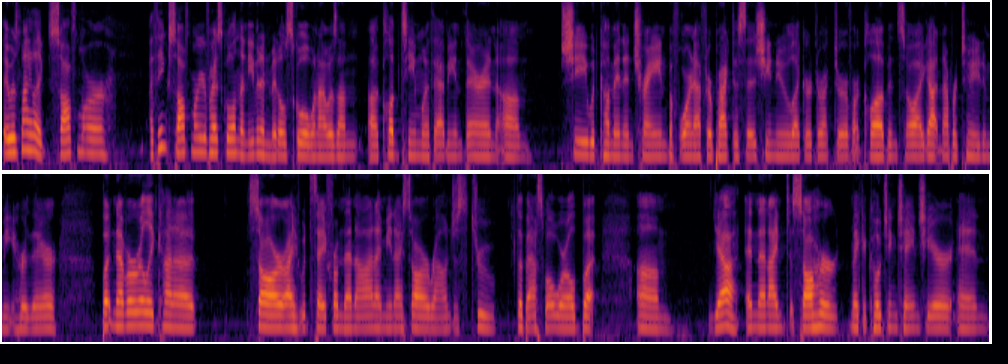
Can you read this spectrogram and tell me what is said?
it was my like sophomore, I think sophomore year of high school, and then even in middle school when I was on a club team with Abby and Theryn, um, she would come in and train before and after practices. She knew like our director of our club, and so I got an opportunity to meet her there, but never really kind of saw her. I would say from then on. I mean, I saw her around just through the basketball world, but um, yeah. And then I saw her make a coaching change here, and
